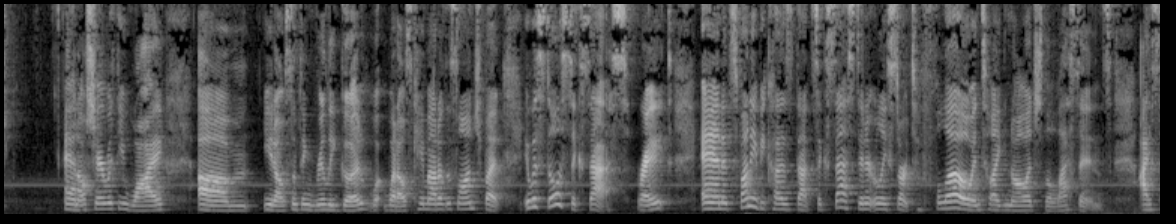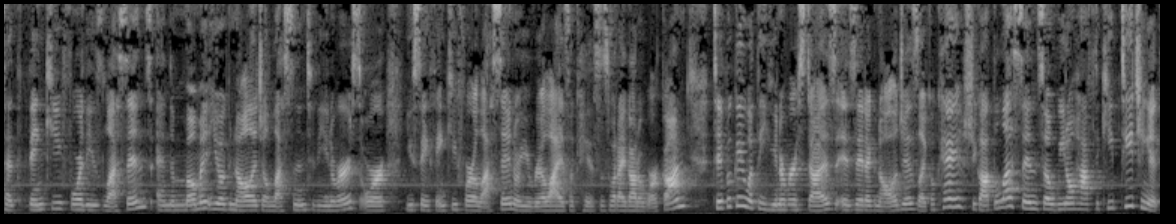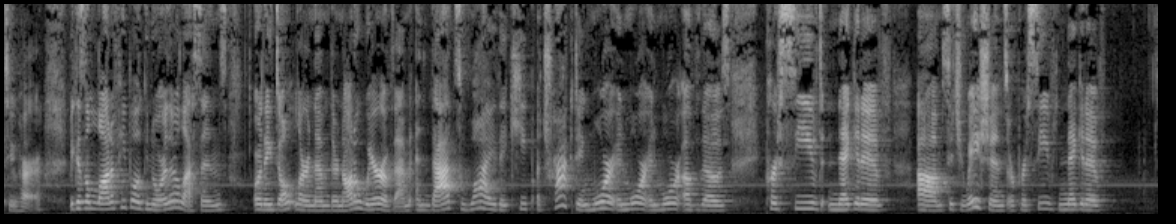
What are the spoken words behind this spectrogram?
And I'll share with you why um, you know, something really good. What, what else came out of this launch? But it was still a success, right? And it's funny because that success didn't really start to flow until I acknowledged the lessons. I said, Thank you for these lessons. And the moment you acknowledge a lesson to the universe, or you say thank you for a lesson, or you realize, okay, this is what I got to work on, typically what the universe does is it acknowledges, like, okay, she got the lesson, so we don't have to keep teaching it to her. Because a lot of people ignore their lessons or they don't learn them, they're not aware of them, and that's why they keep attracting more and more and more of those perceived negative um, situations or perceived negative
